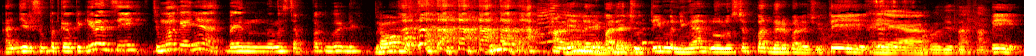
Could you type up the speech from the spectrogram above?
Anjir sempet kepikiran sih. Cuma kayaknya pengen lulus cepet gue deh. Oh, Bener. Kalian daripada cuti mendingan lulus cepat daripada cuti. Iya. Tapi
